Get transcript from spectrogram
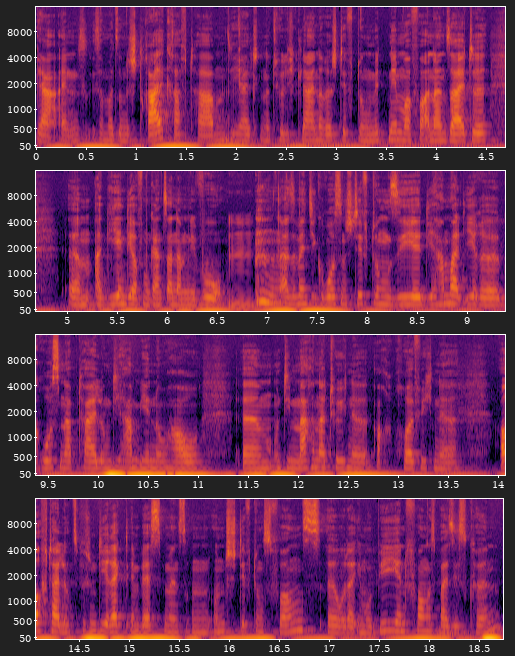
ja, ein, ich sag mal, so eine Strahlkraft haben, die halt natürlich kleinere Stiftungen mitnehmen. Auf der anderen Seite ähm, agieren die auf einem ganz anderen Niveau. Mhm. Also wenn ich die großen Stiftungen sehe, die haben halt ihre großen Abteilungen, die haben ihr Know-how ähm, und die machen natürlich eine, auch häufig eine Aufteilung zwischen Direktinvestments und, und Stiftungsfonds äh, oder Immobilienfonds, weil sie es können.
